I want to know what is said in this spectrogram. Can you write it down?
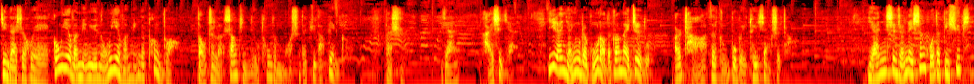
近代社会工业文明与农业文明的碰撞。导致了商品流通的模式的巨大变革，但是盐还是盐，依然沿用着古老的专卖制度，而茶则逐步被推向市场。盐是人类生活的必需品，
